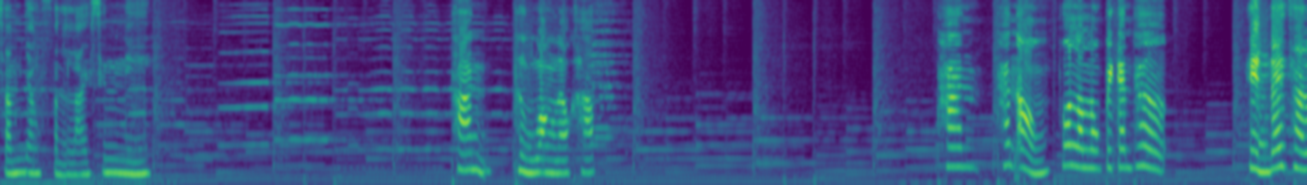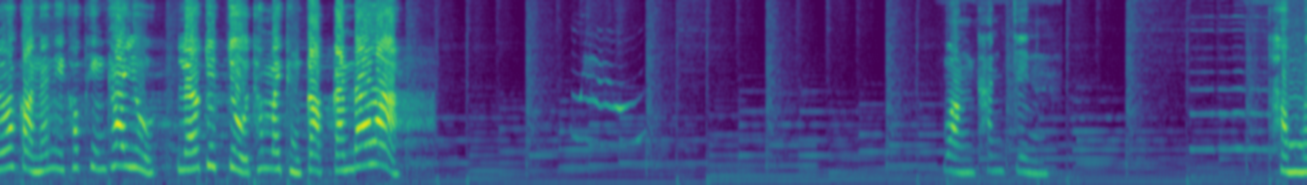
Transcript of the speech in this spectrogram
ซ้ำยังฝันร้ายเส้นนี้ ท่านถึงวังแล้วครับ ท่าน ท่านอ๋อง พวกเราลงไปกันเถอะ เห็นได้ชัดว่าก่อนหน้านี้เขาพิงข้าอยู่ แล้วจู่ๆทำไมถึงกลับกันได้ล่ะวังท่านจิน ทำไม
